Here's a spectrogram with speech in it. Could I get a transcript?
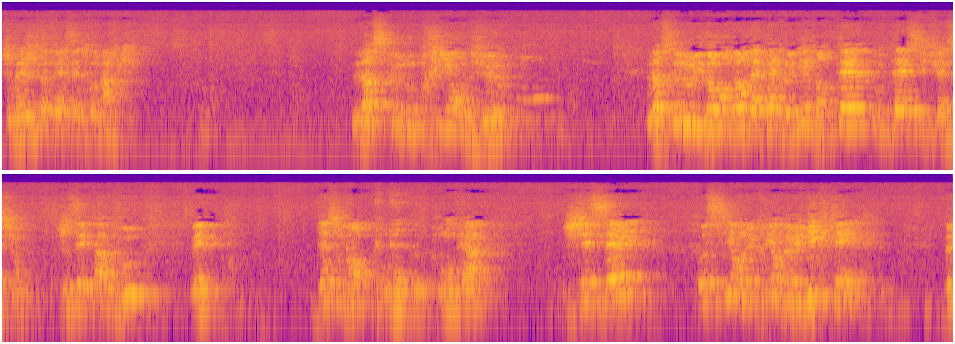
j'aimerais juste faire cette remarque. Lorsque nous prions Dieu, lorsque nous lui demandons d'intervenir dans telle ou telle situation, je ne sais pas vous, mais bien souvent, pour mon, cas, j'essaye aussi en lui priant de lui dicter de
